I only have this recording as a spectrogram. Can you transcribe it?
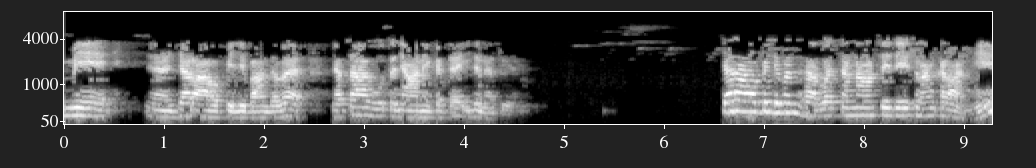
මේ ජරාව පිළිබඳව යථාභූත ඥානයකට ඉඩ නැති වෙනවා. ජරාව පිළිබඳ සර්වඥාන්සේ දේශනා කරන්නේ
